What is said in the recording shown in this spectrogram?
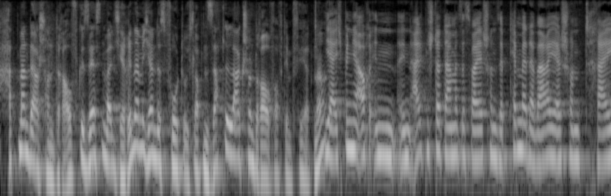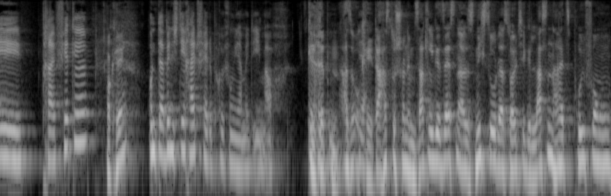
hat man da schon drauf gesessen? Weil ich erinnere mich an das Foto. Ich glaube, ein Sattel lag schon drauf auf dem Pferd, ne? Ja, ich bin ja auch in, in Altenstadt damals, das war ja schon September, da war er ja schon drei, drei Viertel. Okay. Und da bin ich die Reitpferdeprüfung ja mit ihm auch Geritten. Also okay, Ja. da hast du schon im Sattel gesessen. Also es ist nicht so, dass solche Gelassenheitsprüfungen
